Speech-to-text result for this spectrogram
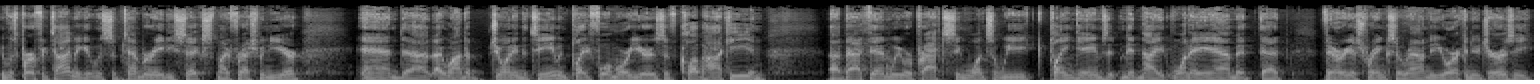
It was perfect timing. It was September 86, my freshman year. And uh, I wound up joining the team and played four more years of club hockey. And uh, back then, we were practicing once a week, playing games at midnight, 1 a.m. at, at various rinks around New York and New Jersey.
